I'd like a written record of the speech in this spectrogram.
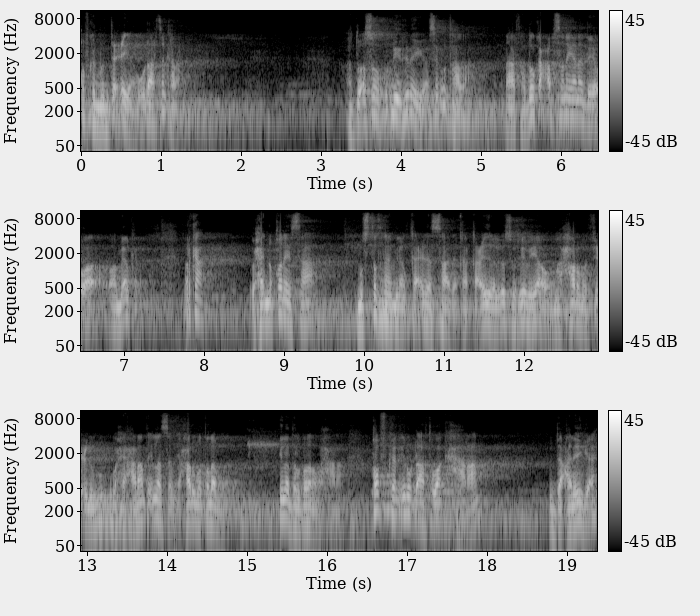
qofkan muddaciga wuu dhaarsan karaa hadduu asagoo ku dhiirinayo asaga u taalla dhaarta hadduu ka cabsanayana dee waa meel kale. Marka waxay noqonaysaa mustatna min alqaacida asaabiqa qaacidada laga soo reebaya oo maa xaruma ficluhu waxay xaaraanta in la sameeyo. Xaruma talabuhu in la dalbadana qofkan inuu dhaarto waa ka xaaraan. Mudda calayga ah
